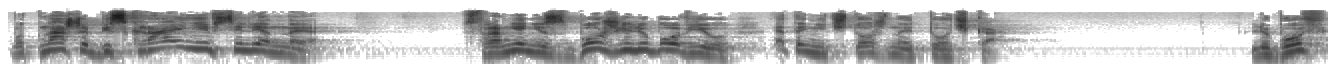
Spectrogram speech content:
вот наша бескрайняя Вселенная в сравнении с Божьей любовью – это ничтожная точка. Любовь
